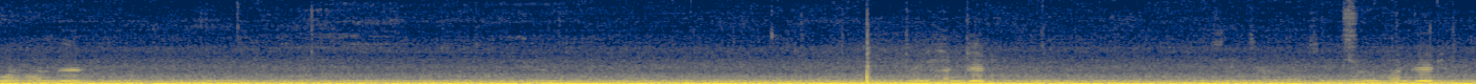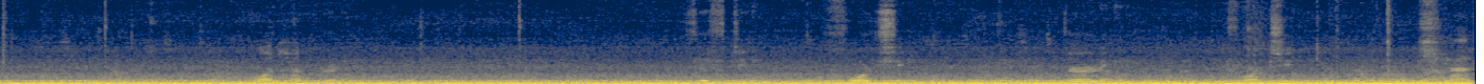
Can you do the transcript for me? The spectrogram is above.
Four hundred. Three hundred. Two hundred. One hundred. Fifty. Forty. Thirty. Twenty. Ten.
